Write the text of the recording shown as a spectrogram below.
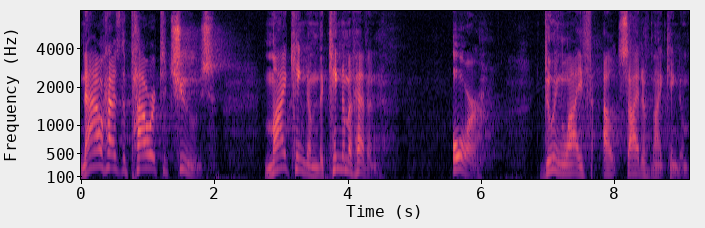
now has the power to choose my kingdom, the kingdom of heaven, or doing life outside of my kingdom.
